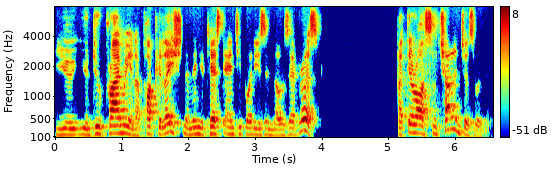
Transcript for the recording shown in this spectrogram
you, you do primary in a population and then you test antibodies in those at risk. But there are some challenges with it.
